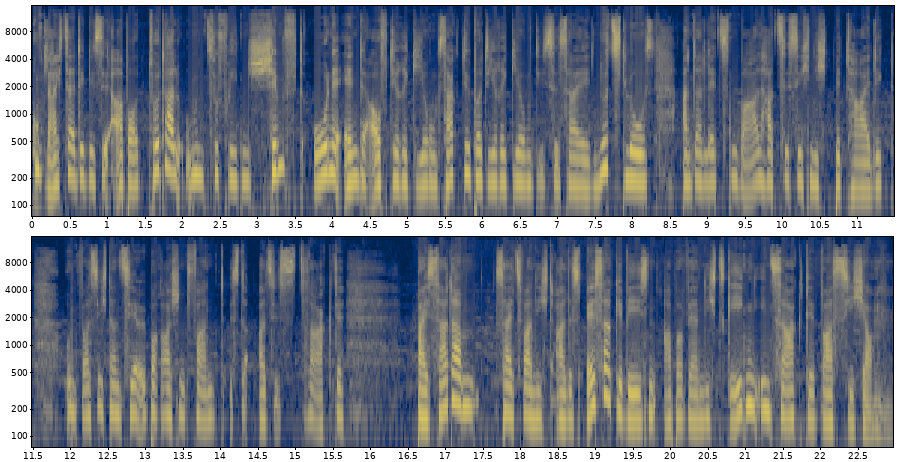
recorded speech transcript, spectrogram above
Und gleichzeitig ist sie aber total unzufrieden, schimpft ohne Ende auf die Regierung, sagt über die Regierung, diese sei nutzlos. An der letzten Wahl hat sie sich nicht beteiligt. Und was ich dann sehr überraschend fand, ist, als sie sagte, bei Saddam sei zwar nicht alles besser gewesen, aber wer nichts gegen ihn sagte, war sicher. Mhm.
